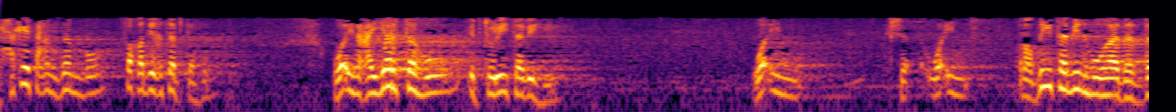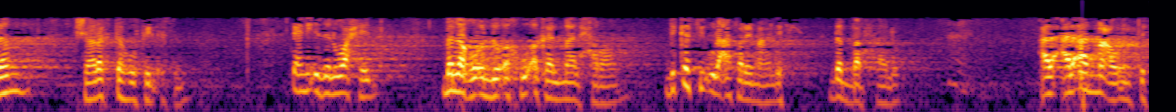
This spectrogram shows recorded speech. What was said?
حكيت عن ذنبه فقد اغتبته. وإن عيرته ابتليت به. وإن, وإن رضيت منه هذا الذنب شاركته في الإثم. يعني إذا الواحد بلغه أنه أخوه أكل مال حرام بكفي يقول عفرم عليه. دبر حاله. على الآن معه أنت.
